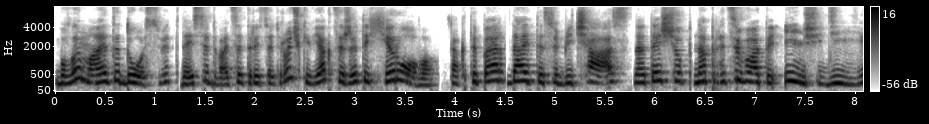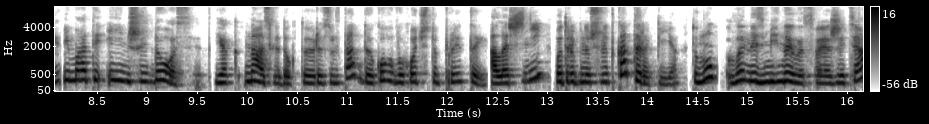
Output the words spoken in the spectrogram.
Бо ви маєте досвід 10, 20, 30 років, як це жити херово. Так тепер дайте собі час на те, щоб напрацювати інші дії і мати інший досвід, як наслідок той результат, до якого ви хочете прийти. Але ж ні, потрібна швидка терапія, тому ви не змінили своє життя,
